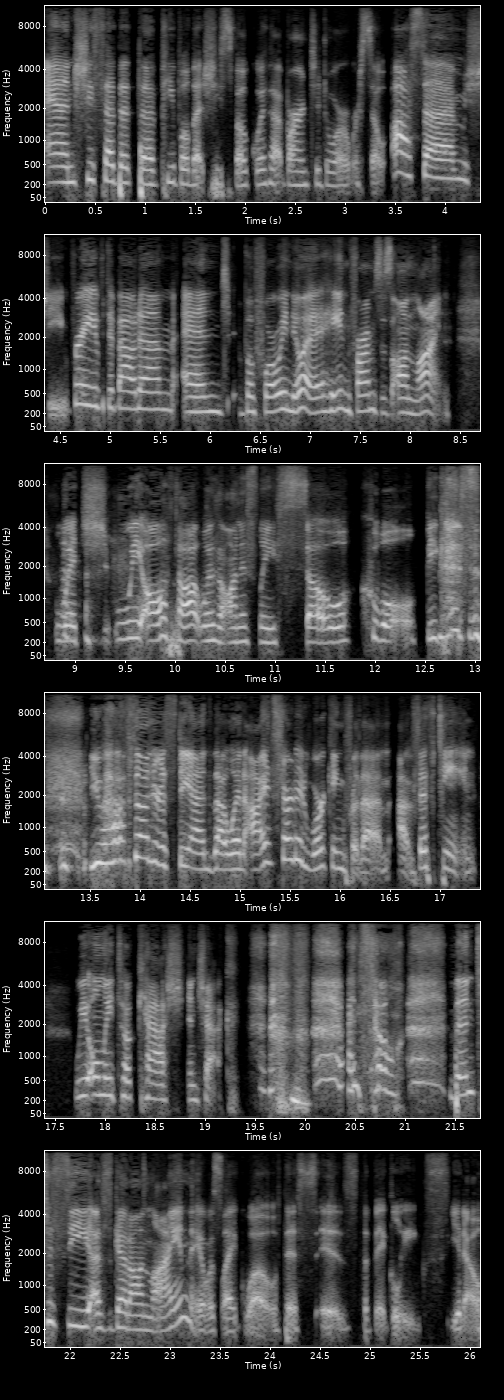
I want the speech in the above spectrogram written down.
And she said that the people that she spoke with at Barn2Door were so awesome. She raved about them. And before we knew it, Hayton Farms was online, which we all thought was honestly so cool because you have to understand that when I started working for them at 15, we only took cash and check. and so then to see us get online, it was like, whoa, this is the big leagues, you know.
